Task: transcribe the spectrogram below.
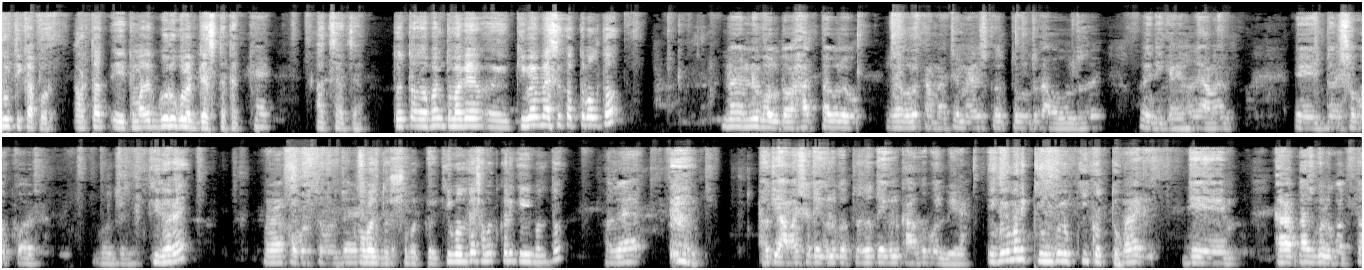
ধুতি কাপড় অর্থাৎ এই তোমাদের গুরুগুলোর ড্রেসটা থাকতো। হ্যাঁ। আচ্ছা আচ্ছা। তো তখন তোমাকে কীভাবে মেসেজ করতে বলতো? না এমনি বলতো হাত পা গুলো কামাচ্ছে ম্যানেজ করতে বলতো বলতো ওইদিকে হলে আমার এই ধরে শপথ কর বলতো কি ধরে? শপথ করে। কি বলতো শপথ করে কি বলতো? হলে হয়তো আমার সাথে এগুলো করতে হতো এগুলো কাউকে বলবি না। এগুলো মানে কোনগুলো কি করতো? মানে যে খারাপ কাজগুলো করতো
